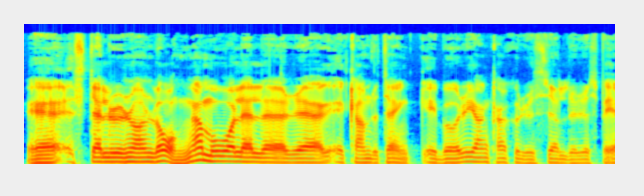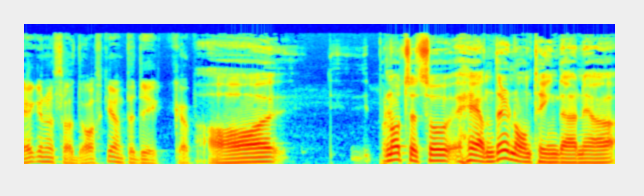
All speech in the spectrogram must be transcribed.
Eh, ställer du några långa mål eller eh, kan du tänka i början kanske du ställde dig i spegeln och sa då ska jag inte dricka? Ja, på något sätt så hände det någonting där när jag,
